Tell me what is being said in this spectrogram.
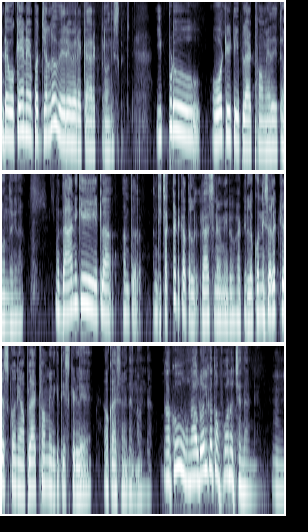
అంటే ఒకే నేపథ్యంలో వేరే వేరే క్యారెక్టర్లు తీసుకొచ్చి. ఇప్పుడు ఓటీటీ ప్లాట్ఫామ్ ఏదైతే ఉందో కదా దానికి ఇట్లా అంత అంత చక్కటి కథలు రాసినవి మీరు వాటిల్లో కొన్ని సెలెక్ట్ చేసుకొని ఆ ప్లాట్ఫామ్ మీదకి తీసుకెళ్ళే అవకాశం ఏదన్నా ఉందా నాకు నాలుగు రోజుల క్రితం ఫోన్ వచ్చిందండి ఉమ్.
